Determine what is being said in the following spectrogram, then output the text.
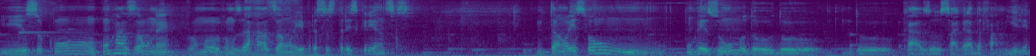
E isso com, com razão, né? Vamos, vamos dar razão aí para essas três crianças. Então, esse foi um, um resumo do, do, do, caso Sagrada Família.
